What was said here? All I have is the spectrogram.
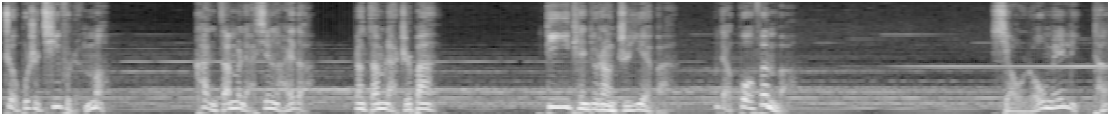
这不是欺负人吗？看咱们俩新来的，让咱们俩值班，第一天就让值夜班，有点过分吧？”小柔没理他。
